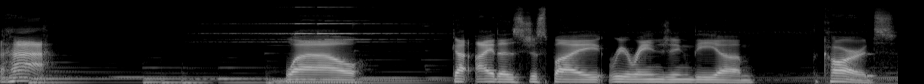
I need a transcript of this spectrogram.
Aha! Wow. Got Ida's just by rearranging the um, cards.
